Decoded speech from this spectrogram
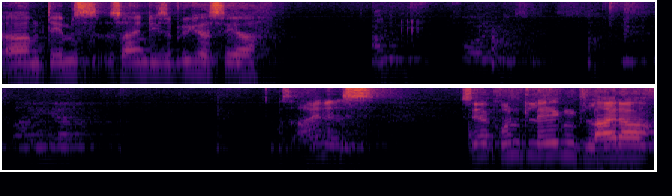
ähm, dem seien diese Bücher sehr Das eine ist sehr grundlegend. Leider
